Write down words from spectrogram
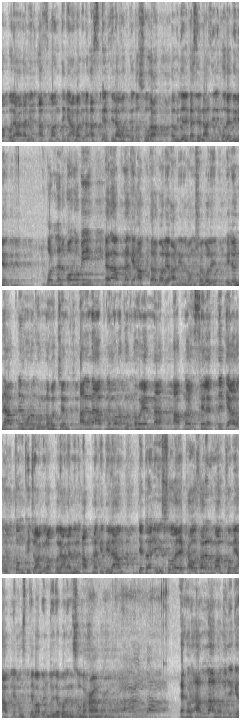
রব্বুল আলামিন আসমান থেকে আমাদের আজকের তিলাওয়াতকৃত সূরা নবীজির কাছে নাজিল করে দিলেন। বললেন অনবী এরা আপনাকে আফতার বলে আর নির্বংশ বলে। এই জন্য আপনি মনক্ষুণ্ণ হচ্ছেন। আরে না, আপনি মনক্ষুণ্ণ হয়েন না। আপনার ছেলের থেকে আরও উত্তম কিছু আমি রব্বুল আলামিন আপনাকে দিলাম, যেটা এই সূরা কাউসারের মাধ্যমে আপনি বুঝতে পারবেন। জুড়ে বলেন, সুবহানাল্লাহ। এখন আল্লাহ নবীজিকে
